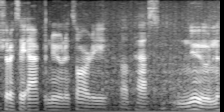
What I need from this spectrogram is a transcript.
Should I say afternoon, it's already uh, past noon.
